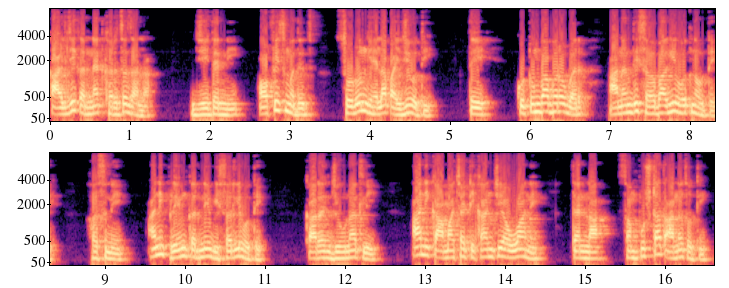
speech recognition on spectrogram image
काळजी करण्यात खर्च झाला जी त्यांनी ऑफिसमध्येच सोडून घ्यायला पाहिजे होती. ते कुटुंबाबरोबर आनंदी सहभागी होत नव्हते हसणे आणि प्रेम करणे विसरले होते. कारण जीवनातली आणि कामाच्या ठिकाणची आव्हाने त्यांना संपुष्टात आणत होती.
